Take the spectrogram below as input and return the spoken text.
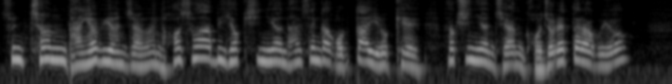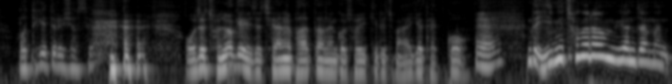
순천 당협위원장은 허수아비 혁신위원 할 생각 없다 이렇게 혁신위원 제안 거절했더라고요. 어떻게 들으셨어요? 어제 저녁에 이제 제안을 받았다는 걸 저희끼리 좀 알게 됐고. 예. 근데 이미 천하람 위원장은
